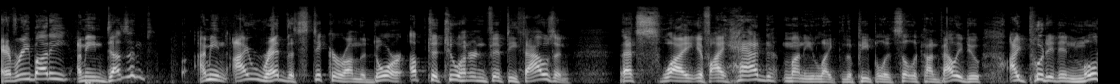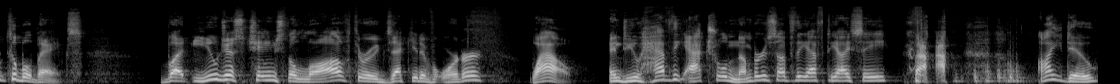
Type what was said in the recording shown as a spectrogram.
everybody, I mean, doesn't. I mean, I read the sticker on the door up to 250,000. That's why if I had money like the people at Silicon Valley do, I'd put it in multiple banks. But you just changed the law through executive order? Wow. And do you have the actual numbers of the FDIC? I do.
